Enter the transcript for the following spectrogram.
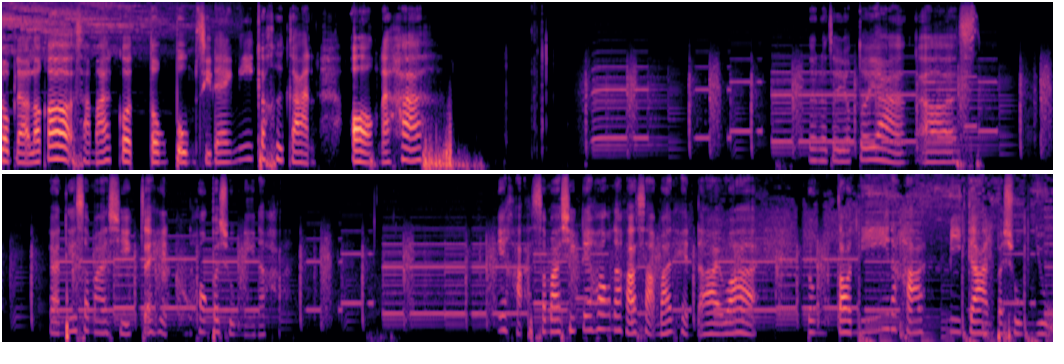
จบแล้วเราก็สามารถกดตรงปุ่มสีแดงนี่ก็คือการออกนะคะ ดี๋ยวเราจะยกตัวอย่างการที่สมาชิกจะเห็นห้องประชุมนี้นะคะ นี่ค่ะ สมาชิกในห้องนะคะ สามารถเห็นได้ว่าตรงตอนนี้นะคะ มีการประชุมอยู่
